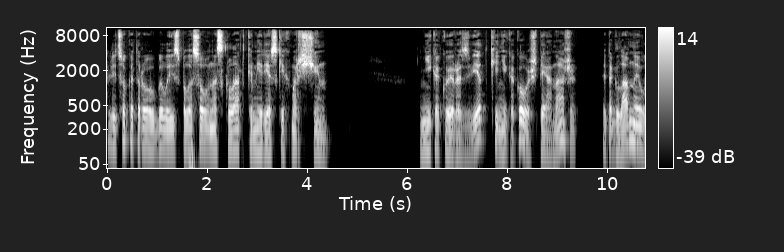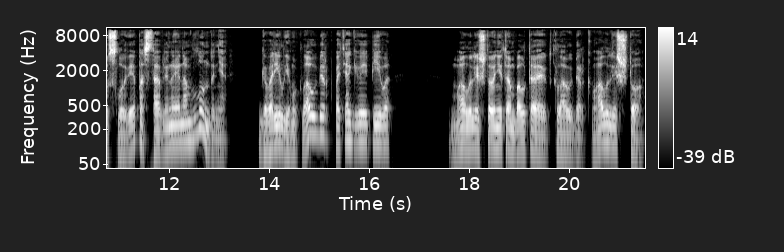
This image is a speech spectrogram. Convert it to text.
лицо которого было исполосовано складками резких морщин. Никакой разведки, никакого шпионажа. Это главное условие, поставленное нам в Лондоне, говорил ему Клауберг, потягивая пиво. Мало ли что они там болтают, Клауберг, мало ли что.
